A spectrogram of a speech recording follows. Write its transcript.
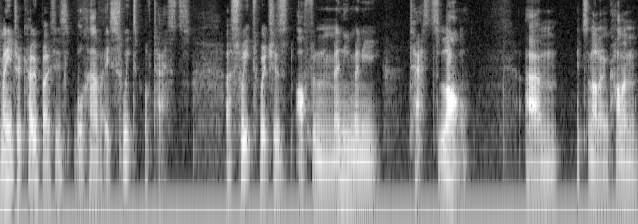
major code bases will have a suite of tests, a suite which is often many, many tests long. Um, it's not uncommon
